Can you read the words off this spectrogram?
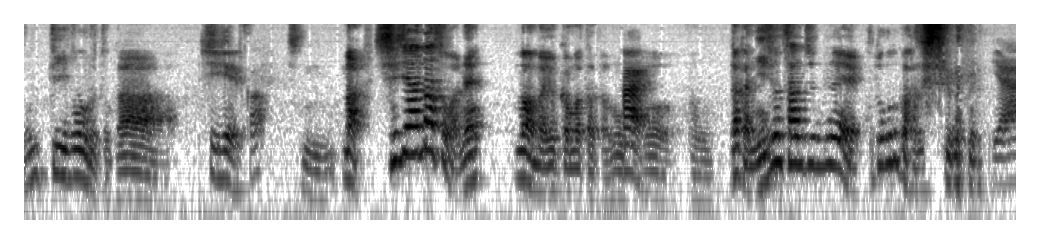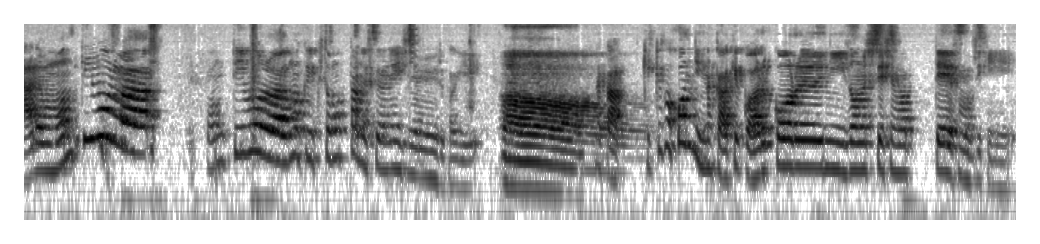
モンティーボールとか、CJ ですか？うん、まあ、シジャーダソはね、まあまあよく頑張ったと思うけど、うんなんか二巡三巡でね、ことごとく外してる。いやー、でもモンティボールは、オンティーボールはうまくいくと思ったんですけどね、1年目見る限り。ああ。なんか、結局本人なんか結構アルコールに依存してしまって、その時期に。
